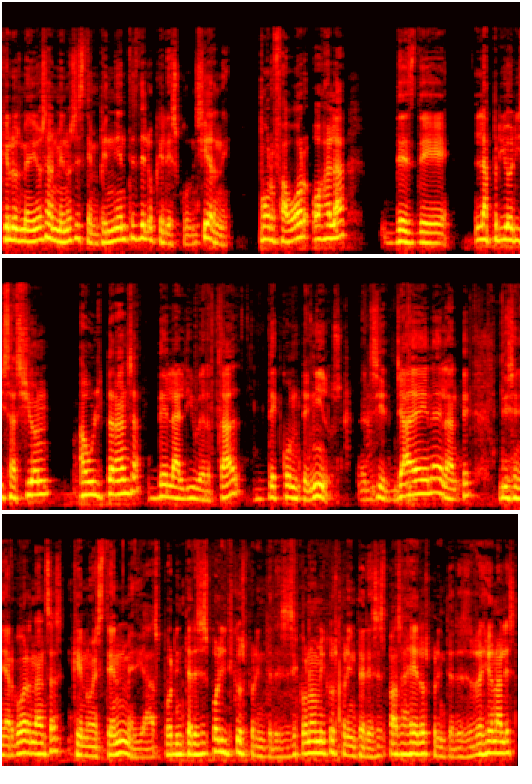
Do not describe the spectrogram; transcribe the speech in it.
que los medios al menos estén pendientes de lo que les concierne. Por favor, ojalá desde la priorización a ultranza de la libertad de contenidos. Es decir, ya de en adelante diseñar gobernanzas que no estén mediadas por intereses políticos, por intereses económicos, por intereses pasajeros, por intereses regionales,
